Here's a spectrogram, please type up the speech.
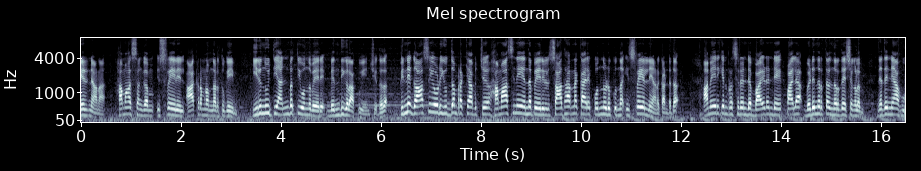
ഏഴിനാണ് ഹമാസ് സംഘം ഇസ്രയേലിൽ ആക്രമണം നടത്തുകയും ഇരുന്നൂറ്റി അൻപത്തി ഒന്ന് പേരെ ബന്ദികളാക്കുകയും ചെയ്തത്. പിന്നെ ഗാസയോട് യുദ്ധം പ്രഖ്യാപിച്ച് ഹമാസിനെ എന്ന പേരിൽ സാധാരണക്കാരെ കൊന്നൊടുക്കുന്ന ഇസ്രയേലിനെയാണ് കണ്ടത്. അമേരിക്കൻ പ്രസിഡന്റ് ബൈഡന്റെ പല വെടിനിർത്തൽ നിർദ്ദേശങ്ങളും നെതന്യാഹു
